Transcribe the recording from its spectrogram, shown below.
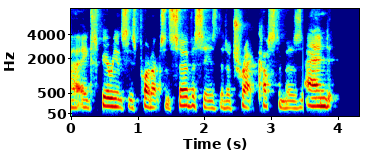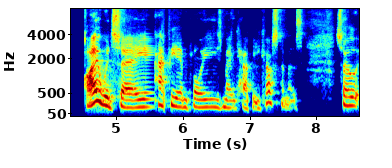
uh, experiences, products, and services that attract customers? And I would say happy employees make happy customers. So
